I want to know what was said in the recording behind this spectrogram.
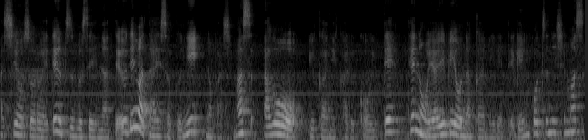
足を揃えてうつ伏せになって腕は体側に伸ばします。顎を床に軽く置いて手の親指を中に入れてげんこつにします。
